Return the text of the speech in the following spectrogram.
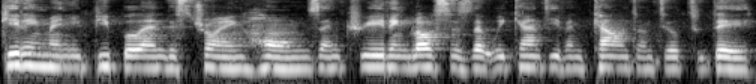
killing many people and destroying homes and creating losses that we can't even count until today.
